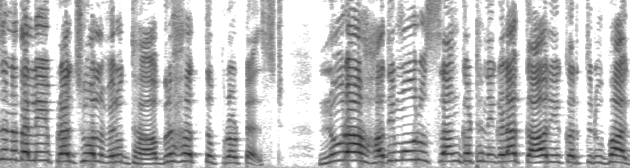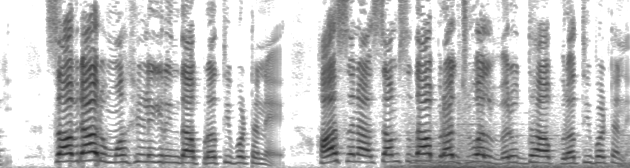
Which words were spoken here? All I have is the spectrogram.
ಹಾಸನದಲ್ಲಿ ಪ್ರಜ್ವಲ್ ವಿರುದ್ಧ ಬೃಹತ್ ಪ್ರೊಟೆಸ್ಟ್. ನೂರ ಹದಿಮೂರು ಸಂಘಟನೆಗಳ ಕಾರ್ಯಕರ್ತರು ಭಾಗಿ, ಸಾವಿರಾರು ಮಹಿಳೆಯರಿಂದ ಪ್ರತಿಭಟನೆ. ಹಾಸನ ಸಂಸದ ಪ್ರಜ್ವಲ್ ವಿರುದ್ಧ ಪ್ರತಿಭಟನೆ.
